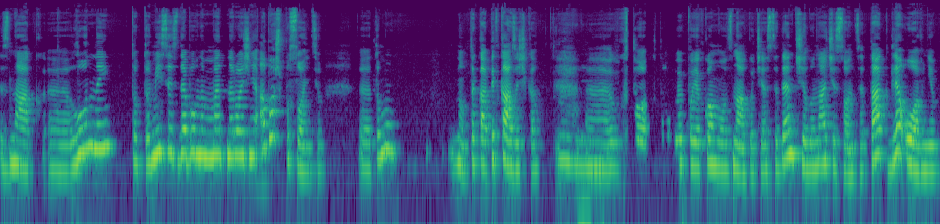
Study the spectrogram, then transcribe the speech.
знак е, лунний, тобто місяць, де був на момент народження, або ж по сонцю. Е, Тому ну, така підказочка, е, хто ви по якому знаку, чи асцендент, чи луна, чи сонце. Так, для овнів.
